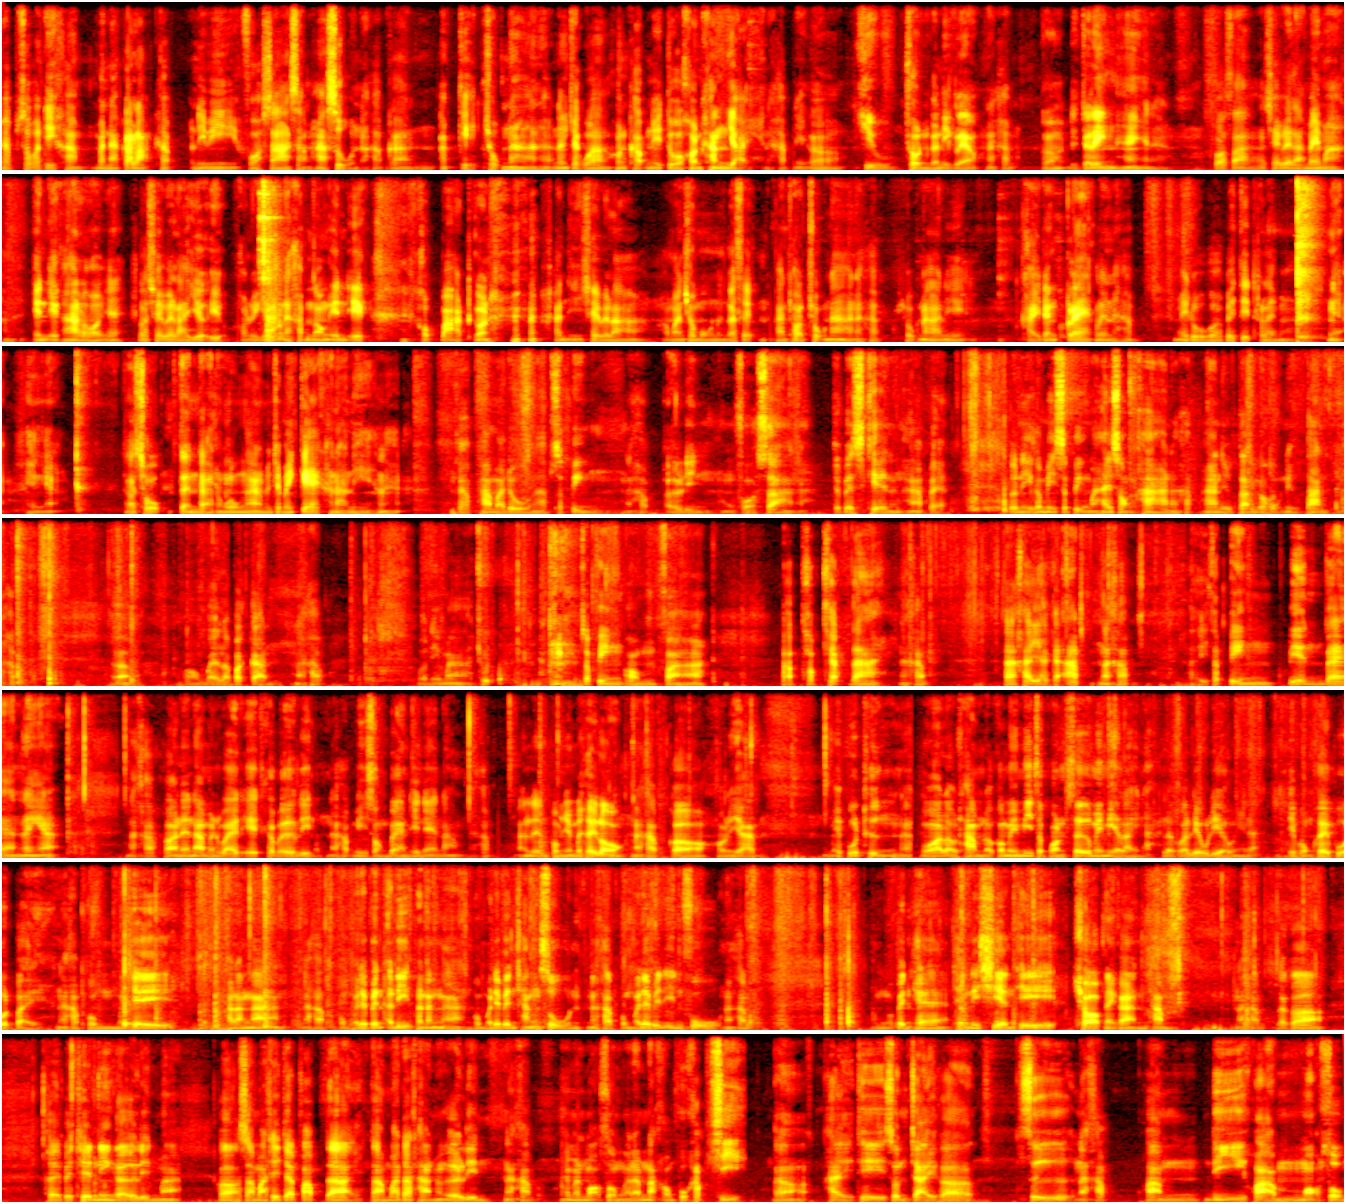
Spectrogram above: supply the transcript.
ครับ สวัสดีครับบรรณากาลัดครับ อันนี้มี Forza 350 นะครับ การอัปเกรดชกหน้านะฮะเนื่องจากว่าคนขับในตัวค่อนข้างใหญ่นะครับ นี่ก็คิวชนกันอีกแล้วนะครับ ก็เดี๋ยวจะเร่งให้นะ Forza ใช้เวลาไม่มากนะ NX 500เนี่ยก็ใช้เวลาเยอะอยู่ ขออนุญาตนะครับ น้อง NX ขอปาดก่อน อันนี้ใช้เวลาประมาณชั่วโมงหนึ่งก็เสร็จ การถอดชกหน้านะครับ ชกหน้านี่ไขดังแกรกเลยนะครับ ไม่รู้ว่าไปติดอะไรมา เนี่ยอย่างเงี้ย ถ้าโชคสแตนดาร์ดของโรงงานมันจะไม่แก้ขนาดนี้นะฮะจะพามาดูนะครับสปริงนะครับเออร์ลินของฟอร์ซ่านะ FSK 158 ตัวนี้ก็มีสปริงมาให้ 2 ค่านะครับ 5 นิวตันกับ 6 นิวตันนะครับเอ่อของใบรับประกันนะครับ วันนี้มาชุดสปริงพร้อมฝาปรับท็อปแคปได้นะครับ ถ้าใครอยากจะอัพนะครับใส่สปริงเปลี่ยนแบรนด์อะไรเงี้ย นะครับก็แนะนำเป็น White Edge กับ e r l i n นะครับมี 2 แบรนด์ที่แนะนำนะครับอันอื่นผมยังไม่เคยลองนะครับ ก็ขออนุญาตไม่พูดถึงนะเพราะว่าเราทำเราก็ไม่มีสปอนเซอร์ไม่มีอะไรนะแล้วก็เรียวๆอย่างนี้แหละที่ผมเคยพูดไปนะครับ ผมไม่ใช่พนักงานนะครับ ผมไม่ได้เป็นอดีตพนักงาน ผมไม่ได้เป็นช่างศูนย์นะครับ ผมไม่ได้เป็นอินฟูนะครับผมก็เป็นแค่เทคนิชเชียนที่ชอบในการทำนะครับ แล้วก็เคยไปเทรนนิ่งกับเออร์ลินมา ก็สามารถที่จะปรับได้ตามมาตรฐานของเออร์ลินนะครับ ให้มันเหมาะสมกับน้ำหนักของผู้ขับขี่ใครที่สนใจก็ซื้อนะครับ ความดีความเหมาะสม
